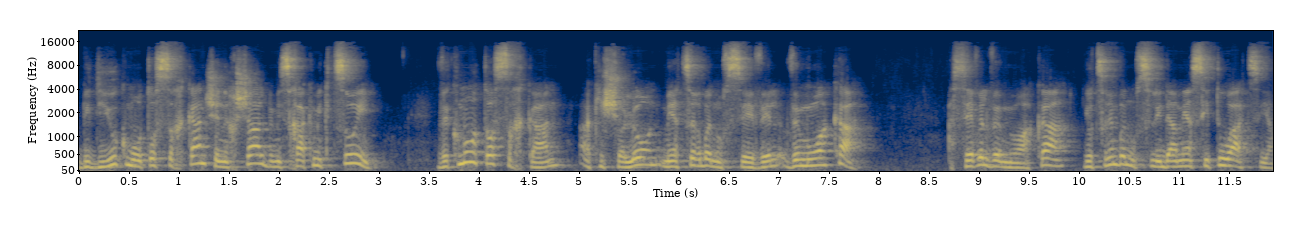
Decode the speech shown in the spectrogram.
בדיוק כמו אותו שחקן שנכשל במשחק מקצועי. וכמו אותו שחקן, הכישלון מייצר בנו סבל ומועקה. הסבל ומועקה יוצרים בנו סלידה מהסיטואציה.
